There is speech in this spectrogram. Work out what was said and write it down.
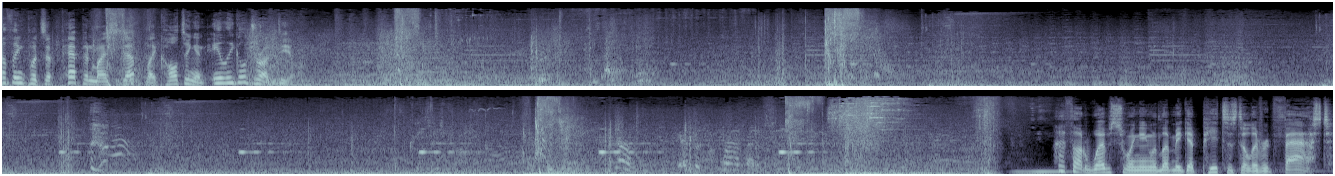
Nothing puts a pep in my step like halting an illegal drug deal. I thought web swinging would let me get pizzas delivered fast.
